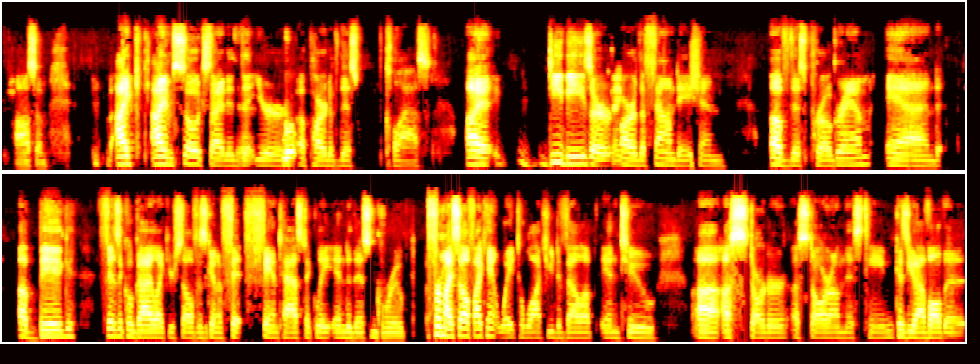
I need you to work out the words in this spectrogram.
For sure. Awesome. I I am so excited Yeah. that you're Well- a part of this class. I DBs are Thank are the foundation of this program and a big physical guy like yourself is going to fit fantastically into this group. For myself, I can't wait to watch you develop into uh, a starter, a star on this team because you have all the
